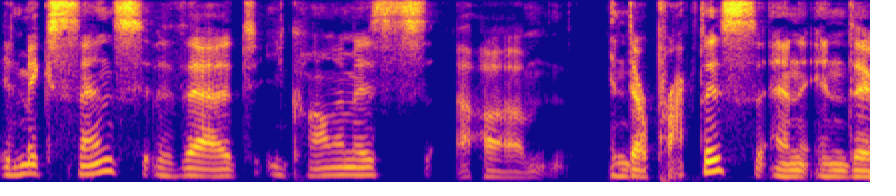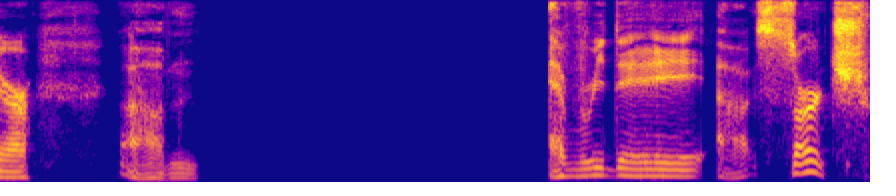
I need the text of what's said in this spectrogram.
it makes sense that economists, um, in their practice and in their um, everyday uh, search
